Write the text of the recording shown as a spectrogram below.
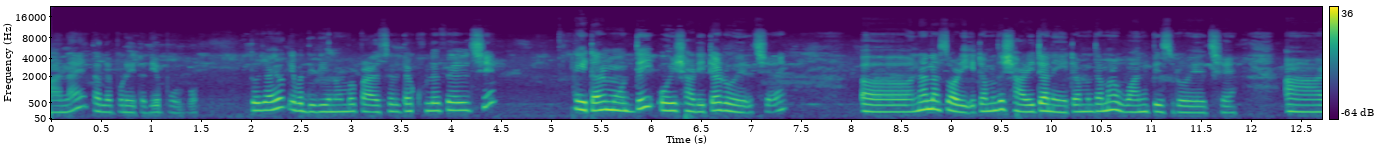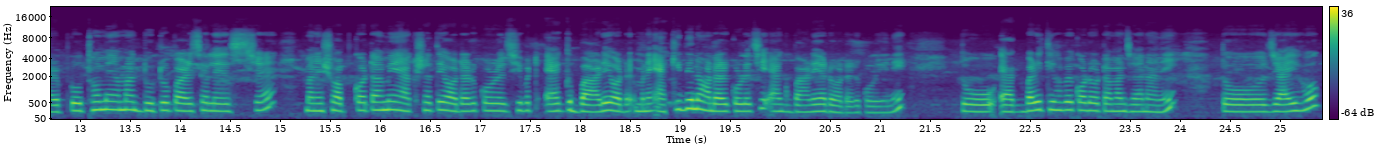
মানায়, তাহলে পরে এটা দিয়ে পরবো। তো যাই হোক, এবার দ্বিতীয় নম্বর পার্সেলটা খুলে ফেলছি। এটার মধ্যেই ওই শাড়িটা রয়েছে। না না সরি এটার মধ্যে শাড়িটা নেই, এটার মধ্যে আমার ওয়ান পিস রয়েছে। আর প্রথমে আমার দুটো পার্সেল এসছে। মানে সবকটা আমি একসাথে অর্ডার করেছি বাট একবারে অর্ডার মানে একই দিনে অর্ডার করেছি, একবারে আর অর্ডার করিনি। তো একবারে কীভাবে করে ওটা আমার জানা নেই। তো যাই হোক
